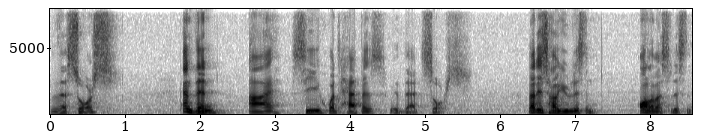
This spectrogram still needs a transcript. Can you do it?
the source, and then I see what happens with that source. That is how you listen. All of us listen.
